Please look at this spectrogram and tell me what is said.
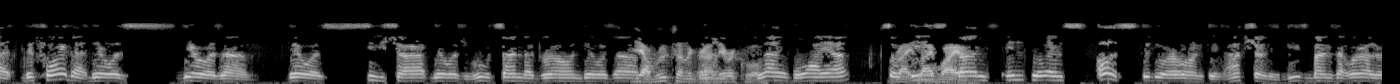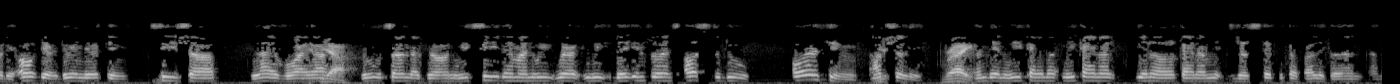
that, before that, there was there was um there was C Sharp, there was Roots Underground, there was um yeah, Roots Underground. They were cool. Live Wire. So Right, these bands influence us to do our own thing. Actually, these bands that were already out there doing their thing, C Sharp, Live Wire, Yeah. Roots Underground, we see them and we we we they influence us to do our thing actually. Right. And then we kind of we kind of you know kind of just step it up a little and, and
